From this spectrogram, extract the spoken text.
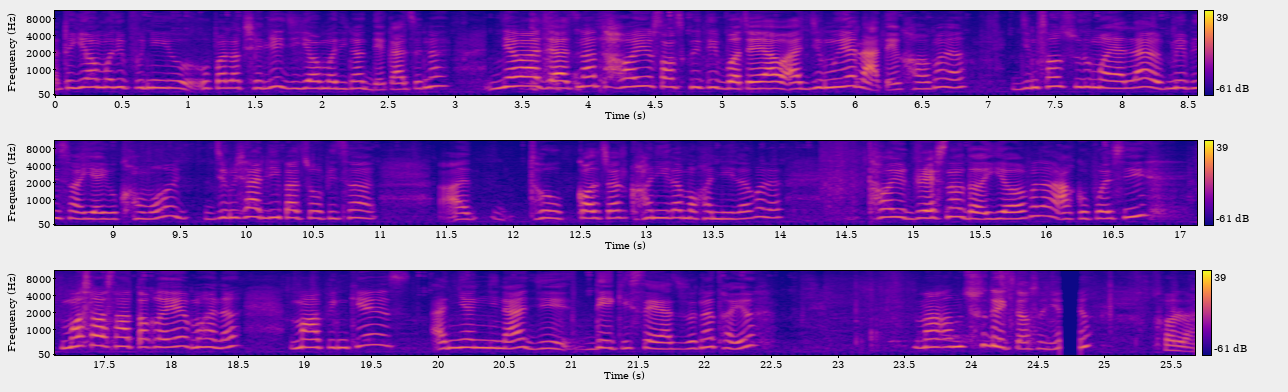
त यमरी पनि यो उपलक्ष्यले जी यमरी न देखा छैन। नेवा जात न थयो संस्कृति बचाइ आउ आज मुया लाते ख म जिमसँग सुरु मयाला मेबिसँग या यो खमो जिमसा लिपा चोपी छ। थो कल्चर खनिला म खनिला मलाई थयो ड्रेस न द यो मलाई आएको पछि मसँग सा तकय म न मापिङके अन्यनिना जी देखि सयाज न थयो। मा अम छु देख्दा छ खोला।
